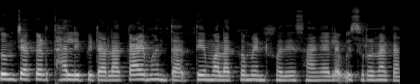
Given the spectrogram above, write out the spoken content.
तुमच्याकडं थालीपीठाला काय म्हणतात ते मला कमेंटमध्ये सांगायला विसरू नका.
